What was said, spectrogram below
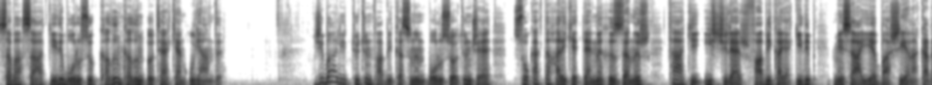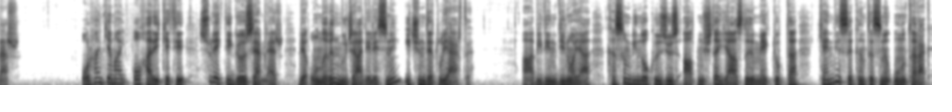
sabah saat 7 borusu kalın kalın öterken uyandı. Cibali Tütün Fabrikası'nın borusu ötünce sokakta hareketlenme hızlanır ta ki işçiler fabrikaya gidip mesaiye başlayana kadar. Orhan Kemal o hareketi sürekli gözlemler ve onların mücadelesini içinde duyardı. Abidin Dino'ya Kasım 1960'ta yazdığı mektupta kendi sıkıntısını unutarak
